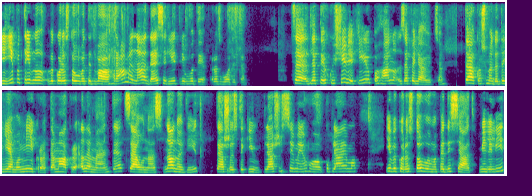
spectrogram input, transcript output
Її потрібно використовувати 2 грами на 10 літрів води розводити. Це для тих кущів, які погано запиляються. Також ми додаємо мікро та макроелементи. Це у нас нановід, теж ось такі в пляшечці ми його купляємо. І використовуємо 50 мл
